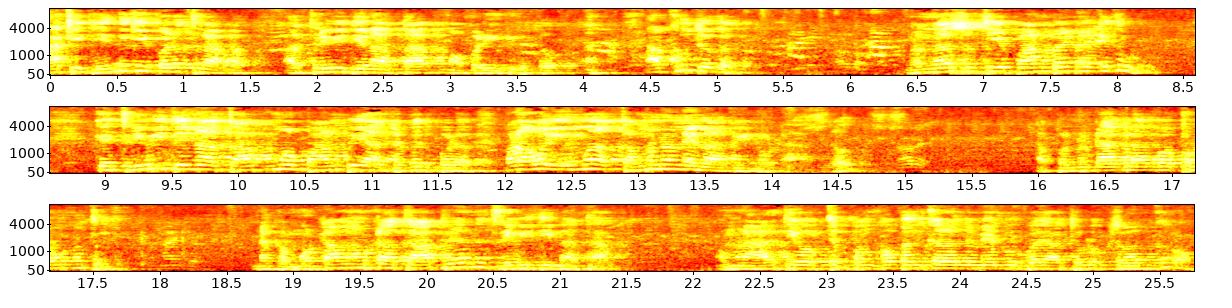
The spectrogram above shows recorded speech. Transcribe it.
આખી જિંદગી બળતરા ત્રિવિધિના તાપમાં બળી રહ્યું તો. આખું જગત. ગંગા સતીએ પાનભાઈને કીધું કે ત્રિવિધિના તાપમાં પાનભાઈ આ જગત બળે. પણ હવે એમાં તમને લાગી નો ડાઘ આપણને ડાઘ લાગવા પણ નથી. નકર મોટામાં મોટા તાપ રહ્યા ને ત્રિવિધિના તાપ. હમણાં આરતી વખતે પંખો બંધ કરો ને મેં કહ્યું ભાઈ, આ થોડુંક સહન કરો.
